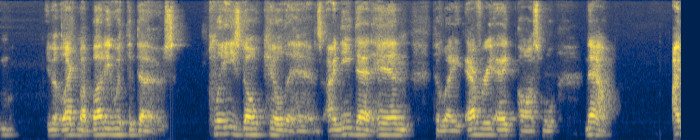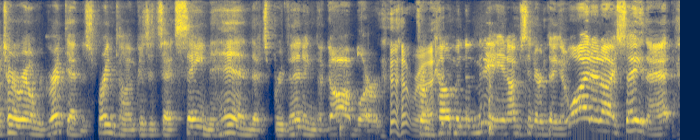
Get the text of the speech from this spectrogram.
you know, like my buddy with the does. Please don't kill the hens. I need that hen to lay every egg possible. Now, I turn around and regret that in the springtime because it's that same hen that's preventing the gobbler right. from coming to me. And I'm sitting there thinking, why did I say that?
